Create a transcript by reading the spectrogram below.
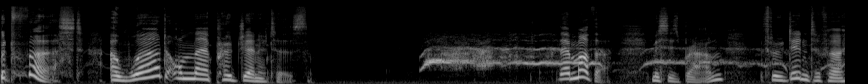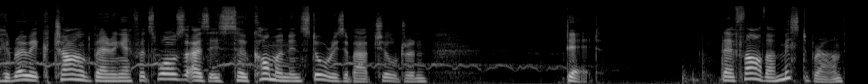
But first, a word on their progenitors. Their mother, Mrs. Brown, through dint of her heroic childbearing efforts, was, as is so common in stories about children, dead. Their father, Mr. Brown,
